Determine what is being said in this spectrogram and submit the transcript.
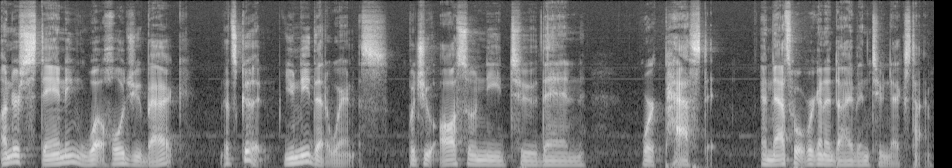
Understanding what holds you back, that's good. You need that awareness, but you also need to then work past it. And that's what we're going to dive into next time.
